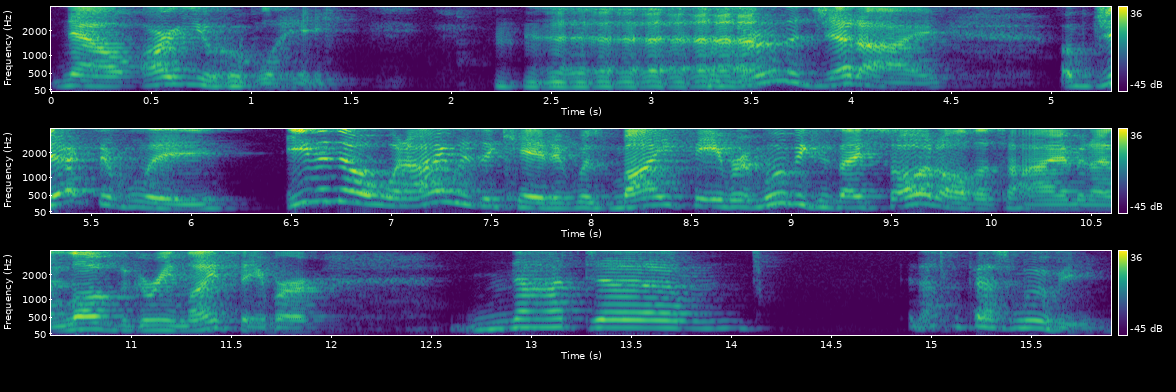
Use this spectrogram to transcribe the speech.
now arguably Return of the Jedi, objectively, even though when I was a kid it was my favorite movie because I saw it all the time and I love the green lightsaber, not um, not the best movie.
